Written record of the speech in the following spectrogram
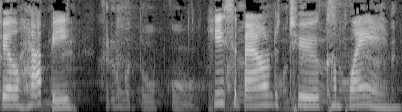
feel happy. He's bound to complain.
